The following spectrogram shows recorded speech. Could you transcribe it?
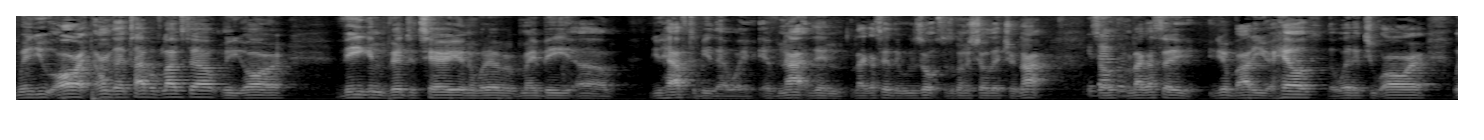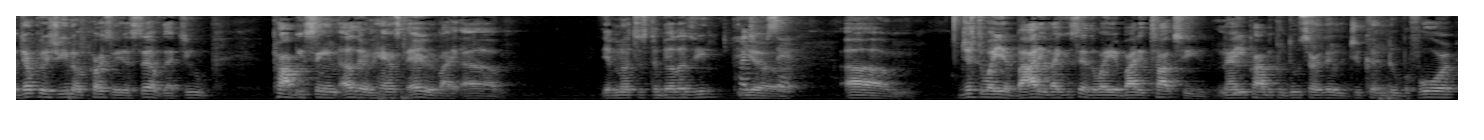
when you are on that type of lifestyle, when you are vegan, vegetarian, or whatever it may be, uh, you have to be that way. If not, then like I said, the results is going to show that you're not. Exactly. So, like I say, your body, your health, the way that you are, which I'm pretty sure you know personally yourself that you probably seen other enhanced areas like uh, your mental stability, Hundred your percent. um, just the way your body, like you said, the way your body talks to you. Now you probably can do certain things that you couldn't do before,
